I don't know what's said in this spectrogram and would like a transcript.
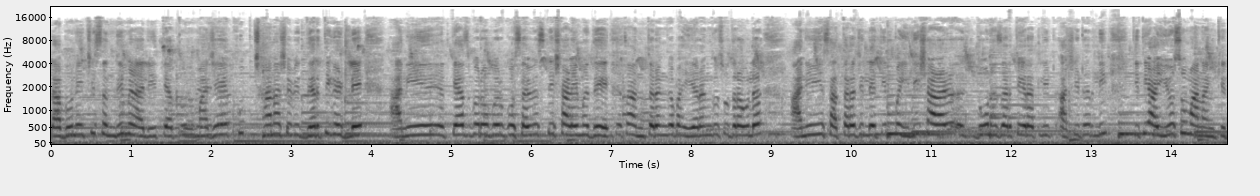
राबवण्याची संधी मिळाली. त्यातून माझे खूप छान असे विद्यार्थी घडले आणि त्याचबरोबर गोसावीवस्ती शाळेमध्ये त्याचा अंतरंग बाह्यरंग सुधारवलं आणि सातारा जिल्ह्यातील पहिली शाळा दोन हजार तेरातली अशी ठरली की ती आयओसो मानांकित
